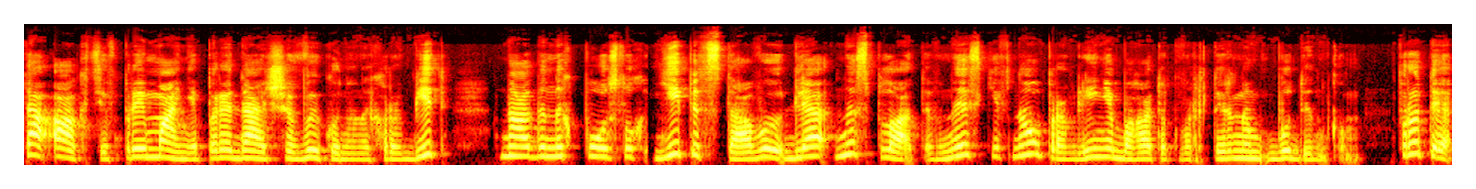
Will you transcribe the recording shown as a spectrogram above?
та актів приймання передачі виконаних робіт наданих послуг є підставою для несплати внесків на управління багатоквартирним будинком. Проте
